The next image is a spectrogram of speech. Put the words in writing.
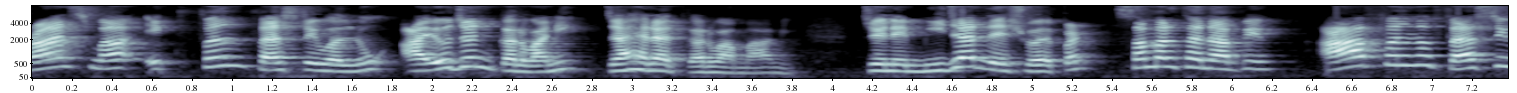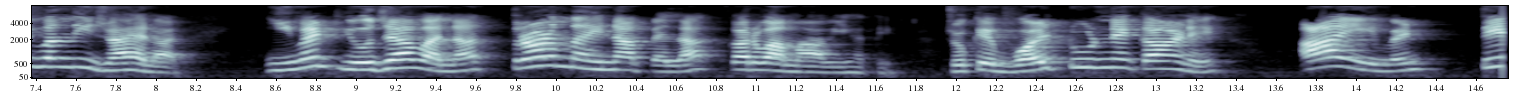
ફ્રાન્સમાં એક ફિલ્મ ફેસ્ટિવલનું આયોજન કરવાની જાહેરાત કરવામાં આવી, જેને બીજા દેશોએ પણ સમર્થન આપ્યું. આ ફિલ્મ ફેસ્ટિવલની જાહેરાત ઇવેન્ટ યોજાવાના ત્રણ મહિના પહેલાં કરવામાં આવી હતી. જોકે વર્લ્ડ ટૂરને કારણે આ ઇવેન્ટ તે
